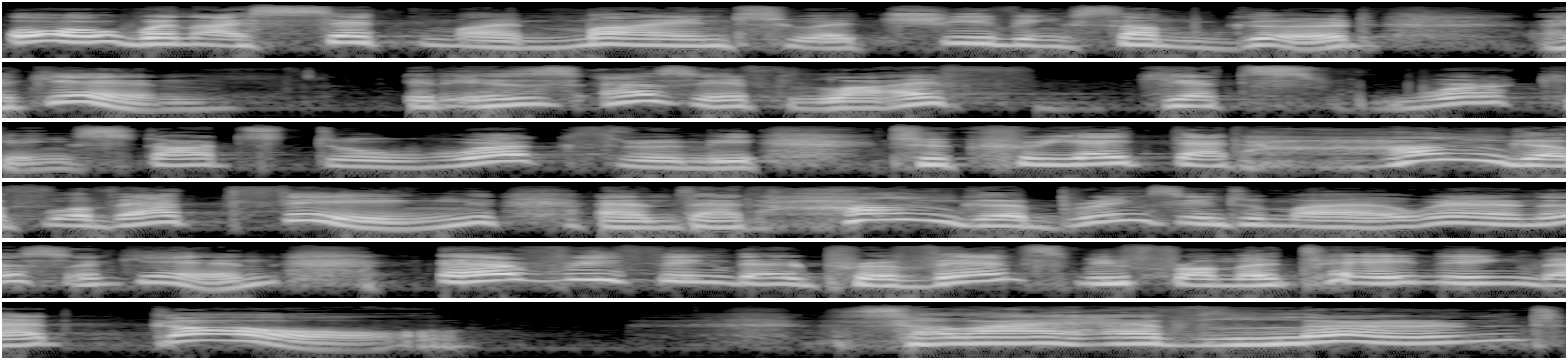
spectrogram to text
or when I set my mind to achieving some good, again, it is as if life gets working, starts to work through me to create that hunger for that thing. And that hunger brings into my awareness, again, everything that prevents me from attaining that goal. So I have learned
